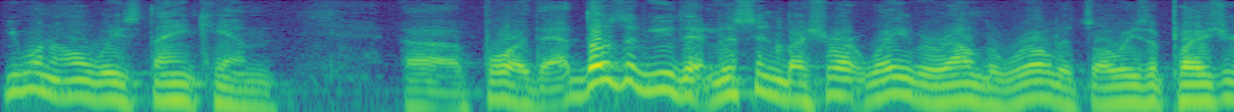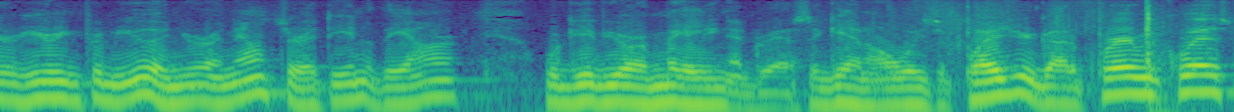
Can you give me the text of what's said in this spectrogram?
You want to always thank Him uh, for that. Those of you that listen by shortwave around the world, it's always a pleasure hearing from you and your announcer at the end of the hour will give you our mailing address. Again, always a pleasure. Got a prayer request?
